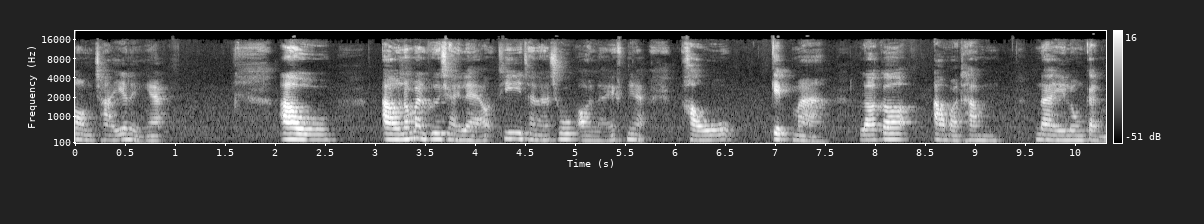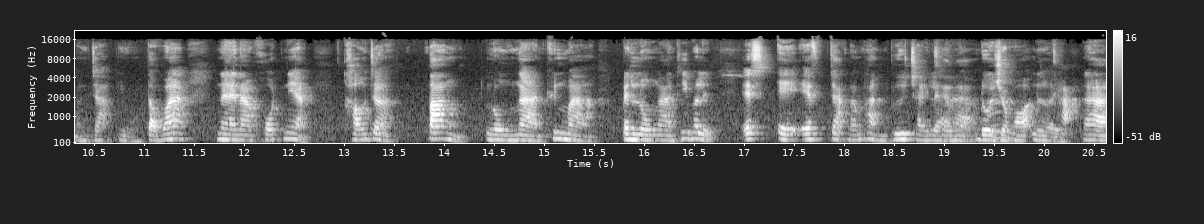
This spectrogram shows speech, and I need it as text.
ลองใช้อะไรเงี้ย เอา เอาน้ำมันพืชใช้แล้วที่ธนาโชคออยไลฟ์เนี่ยเขาเก็บมา แล้วก็เอามาทำในโรงกลั่นบางจากอยู่ แต่ว่าในอนาคตเนี่ยเขาจะตั้งโรงงานขึ้นมา เป็นโรงงานที่ผลิต SAF จากน้ำพันธุ์พืชใช้แล้วใช้แล้เนี่วยโดยเฉพาะเลยค่ะนะคะ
